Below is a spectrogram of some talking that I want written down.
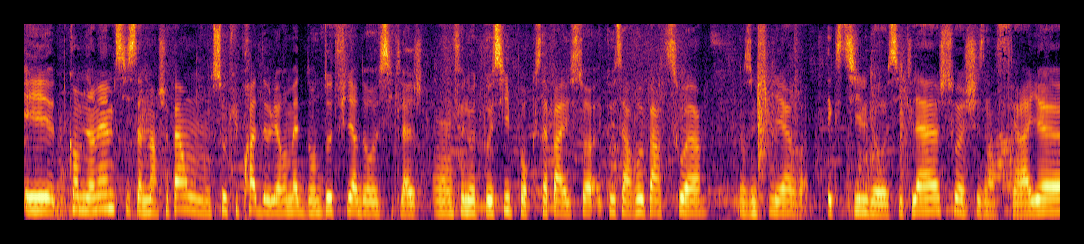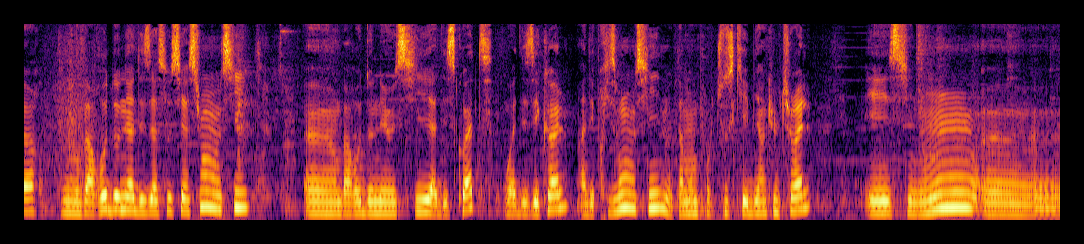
Et quand bien même, si ça ne marche pas, on s'occupera de les remettre dans d'autres filières de recyclage. On fait notre possible pour que ça, reparte soit dans une filière textile de recyclage, soit chez un ferrailleur. On va redonner à des associations aussi. Euh, on va redonner aussi à des squats ou à des écoles, à des prisons aussi, notamment pour tout ce qui est bien culturel. Et sinon, euh,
